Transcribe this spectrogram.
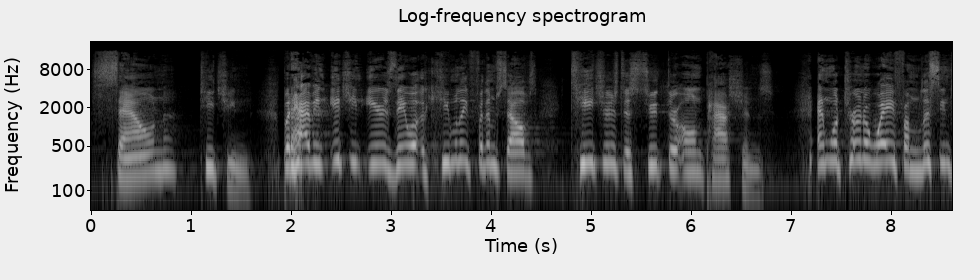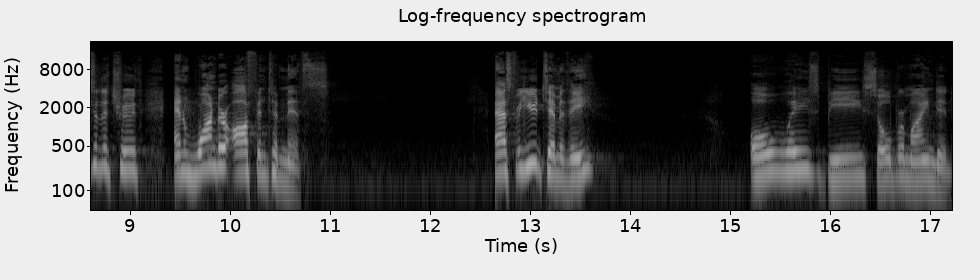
sound teaching, but having itching ears, they will accumulate for themselves teachers to suit their own passions, and will turn away from listening to the truth and wander off into myths. As for you, Timothy, always be sober minded,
